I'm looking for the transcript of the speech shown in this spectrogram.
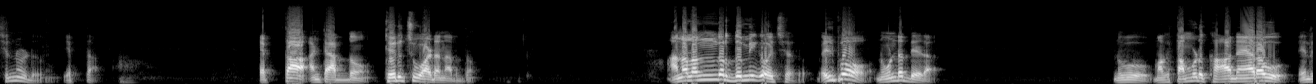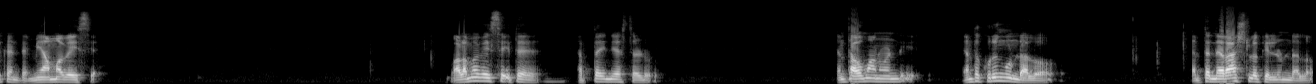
చిన్నోడు ఎప్తా. ఎప్తా అంటే అర్థం తెరుచువాడు అని అర్థం. అన్నలందరూ దొమ్మిగా వచ్చారు. వెళ్ళిపో నువ్వు ఉండద్దేడా నువ్వు మాకు తమ్ముడు కానేరవు. ఎందుకంటే మీ అమ్మ వేసే వాళ్ళమ్మ వేసి అయితే ఎప్త ఏం చేస్తాడు? ఎంత అవమానం అండి? ఎంత కురింగి ఉండాలో? ఎంత నిరాశలోకి వెళ్ళి ఉండాలో?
